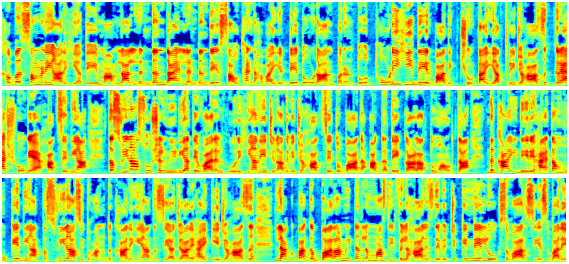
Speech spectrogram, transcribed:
ਖਬਰ ਸਾਹਮਣੇ ਆ ਰਹੀ ਹੈ ਤੇ ਮਾਮਲਾ ਲੰਡਨ ਦਾ ਹੈ। ਲੰਡਨ ਦੇ ਸਾਊਥ ਐਂਡ ਹਵਾਈ ਅੱਡੇ ਤੋਂ ਉਡਾਨ ਭਰਨ ਤੋਂ ਥੋੜੀ ਹੀ ਦੇਰ ਬਾਅਦ ਇੱਕ ਛੋਟਾ ਯਾਤਰੀ ਜਹਾਜ਼ ਕ੍ਰੈਸ਼ ਹੋ ਗਿਆ ਹਾਦਸੇ ਦੀਆਂ ਤਸਵੀਰਾਂ ਸੋਸ਼ਲ ਮੀਡੀਆ ਤੇ ਵਾਇਰਲ ਹੋ ਰਹੀਆਂ ਨੇ, ਜਿਨ੍ਹਾਂ ਦੇ ਵਿੱਚ ਹਾਦਸੇ ਤੋਂ ਬਾਅਦ ਅੱਗ ਅਤੇ ਕਾਲਾ ਧੂਆਂ ਉੱਡਦਾ ਦਿਖਾਈ ਦੇ ਰਿਹਾ ਹੈ। ਤਾਂ ਮੌਕੇ ਦੀਆਂ ਤਸਵੀਰਾਂ ਅਸੀਂ ਤੁਹਾਨੂੰ ਦਿਖਾ ਰਹੇ ਹਾਂ। ਦੱਸਿਆ ਜਾ ਰਿਹਾ ਹੈ ਕਿ ਇਹ ਜਹਾਜ਼ ਲਗਭਗ 12 ਮੀਟਰ ਲੰਮਾ ਸੀ। ਫਿਲਹਾਲ ਇਸ ਦੇ ਵਿੱਚ ਕਿੰਨੇ ਲੋਕ ਸਵਾਰ ਸੀ ਇਸ ਬਾਰੇ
